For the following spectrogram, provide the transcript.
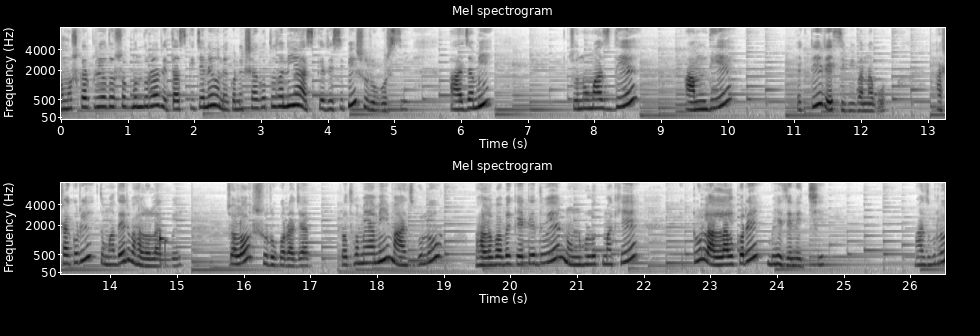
নমস্কার প্রিয় দর্শক বন্ধুরা, রিতাস কিচেনে অনেক অনেক স্বাগত জানিয়ে আজকের রেসিপি শুরু করছি। আজ আমি চুনো মাছ দিয়ে, আম দিয়ে একটি রেসিপি বানাবো। আশা করি তোমাদের ভালো লাগবে। চলো শুরু করা যাক। প্রথমে আমি মাছগুলো ভালোভাবে কেটে ধুয়ে নুন হলুদ মাখিয়ে একটু লাল লাল করে ভেজে নিচ্ছি। মাছগুলো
